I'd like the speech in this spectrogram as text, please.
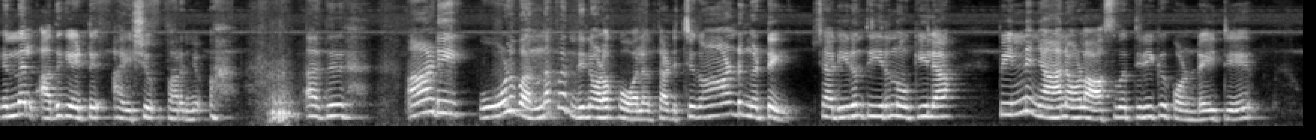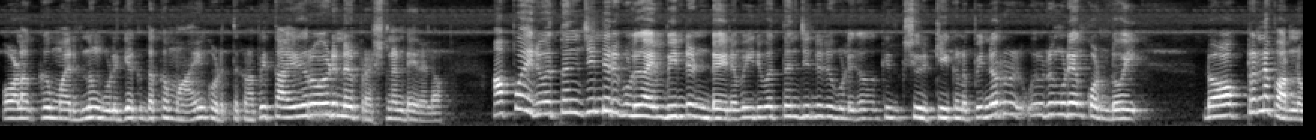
എന്നാൽ അത് കേട്ട് ഐഷു പറഞ്ഞു അത് ആടി ഓൾ വന്നപ്പോൾ എന്തിനോളെ കോലം തടിച്ചു കാണ്ട് ഇങ്ങട്ടെ? ശരീരം തീരെ നോക്കിയില്ല. പിന്നെ ഞാൻ ഓൾ ആശുപത്രിക്ക് കൊണ്ടുപോയിട്ട് ഓളക്ക് മരുന്നും ഗുളികയൊക്കെ ഇതൊക്കെ മായും കൊടുത്തിക്കണം. അപ്പോൾ ഈ തൈറോയിഡിന്റെ ഒരു പ്രശ്നം ഉണ്ടായിരുന്നല്ലോ. അപ്പോൾ ഇരുപത്തഞ്ചിന്റെ ഒരു ഗുളിക അമ്പിന്റെ ഉണ്ടായിരുന്നു അപ്പോൾ ഇരുപത്തഞ്ചിന്റെ ഒരു ഗുളിക ചുരുക്കിയിരിക്കണം പിന്നെ ഒരു ഒരു കൂടി ഞാൻ കൊണ്ടുപോയി. ഡോക്ടറിനെ പറഞ്ഞു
